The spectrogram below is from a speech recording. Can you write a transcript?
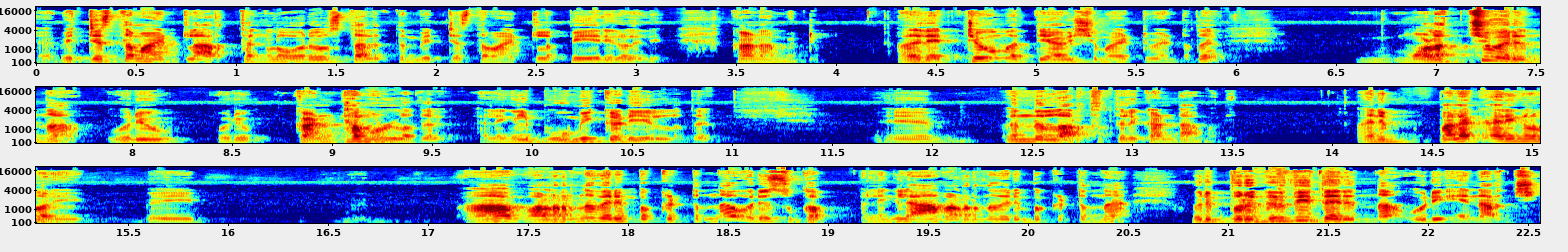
വ്യത്യസ്തമായിട്ടുള്ള അർത്ഥങ്ങൾ ഓരോ സ്ഥലത്തും വ്യത്യസ്തമായിട്ടുള്ള പേരുകളിൽ കാണാൻ പറ്റും. അതിൽ ഏറ്റവും അത്യാവശ്യമായിട്ട് വേണ്ടത് മുളച്ചു വരുന്ന ഒരു ഒരു കണ്ഠമുള്ളത് അല്ലെങ്കിൽ ഭൂമിക്കടിയുള്ളത് എന്നുള്ള അർത്ഥത്തിൽ കണ്ടാൽ മതി. അതിന് പല കാര്യങ്ങൾ പറയും. ഈ ആ വളർന്നു വരുമ്പോൾ കിട്ടുന്ന ഒരു സുഖം അല്ലെങ്കിൽ ആ വളർന്നു വരുമ്പോൾ കിട്ടുന്ന ഒരു പ്രകൃതി തരുന്ന ഒരു എനർജി.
